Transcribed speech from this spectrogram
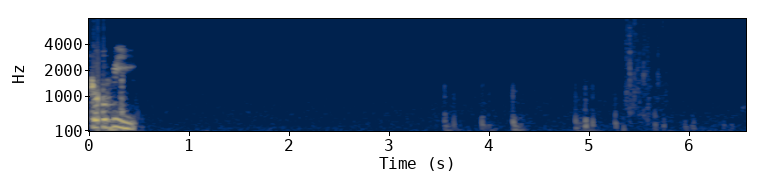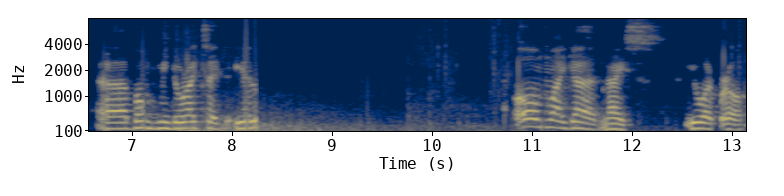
Kobe. Uh, bomb me the right side. Yellow. Oh my god, nice. You are pro.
